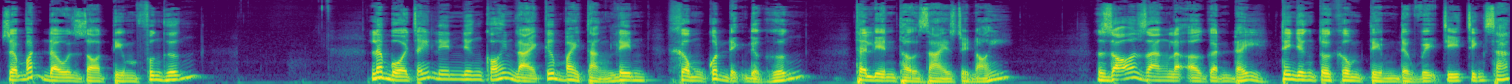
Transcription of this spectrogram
rồi bắt đầu dò tìm phương hướng. Lá bùa cháy lên nhưng khói lại cứ bay thẳng lên không có định được hướng. Thầy liền thở dài rồi nói Rõ ràng là ở gần đây Thế nhưng tôi không tìm được vị trí chính xác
